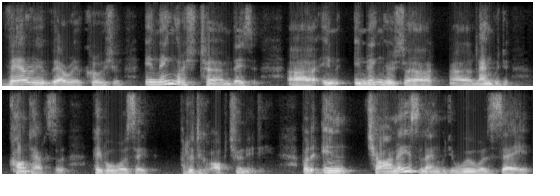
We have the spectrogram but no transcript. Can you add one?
very very crucial. In English term, they uh, in in English uh, uh, language context, people will say political opportunity. But in Chinese language, we will say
